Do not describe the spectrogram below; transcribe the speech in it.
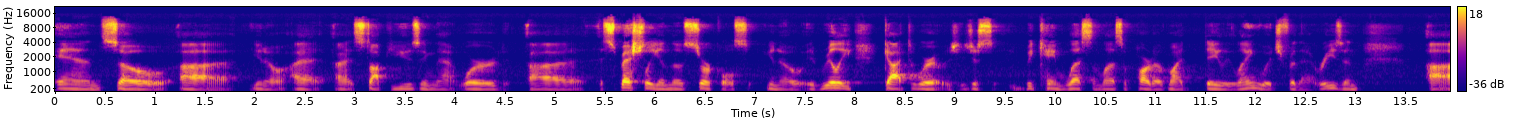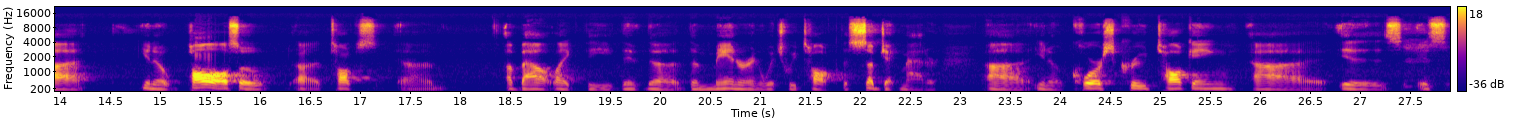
And so, uh, you know, I, I stopped using that word, uh, especially in those circles. You know, it really got to where it was it just became less and less a part of my daily language for that reason. Uh, you know, Paul also uh, talks um, about like the, the, the, the manner in which we talk, the subject matter. Uh, you know, coarse, crude talking uh, is is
